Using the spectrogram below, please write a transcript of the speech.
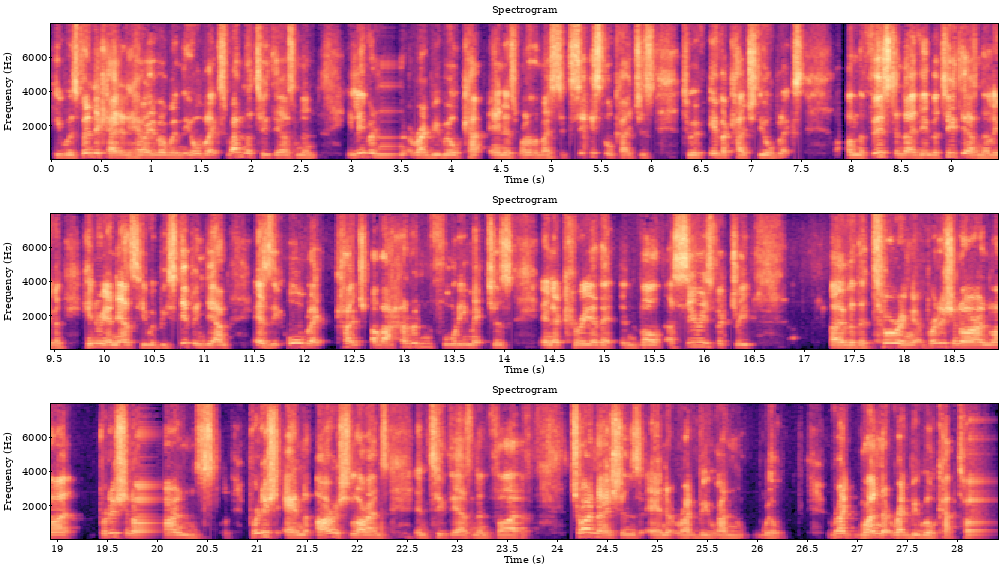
He was vindicated, however, when the All Blacks won the 2011 Rugby World Cup and is one of the most successful coaches to have ever coached the All Blacks. On the 1st of November 2011, Henry announced he would be stepping down as the All Black coach of 140 matches in a career that involved a series victory over the touring British and British and Irons, British and Irish Lions in 2005, Tri Nations and Rugby One World Rug, Rugby World Cup title.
